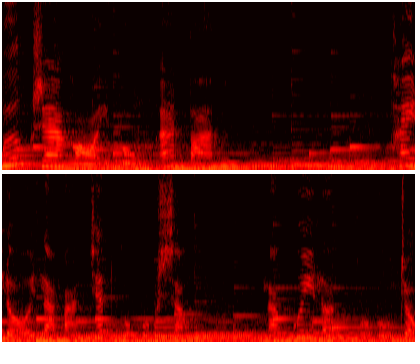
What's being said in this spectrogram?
bước ra khỏi vùng an toàn. Thay đổi là bản chất của cuộc sống, là quy luật của vũ trụ.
